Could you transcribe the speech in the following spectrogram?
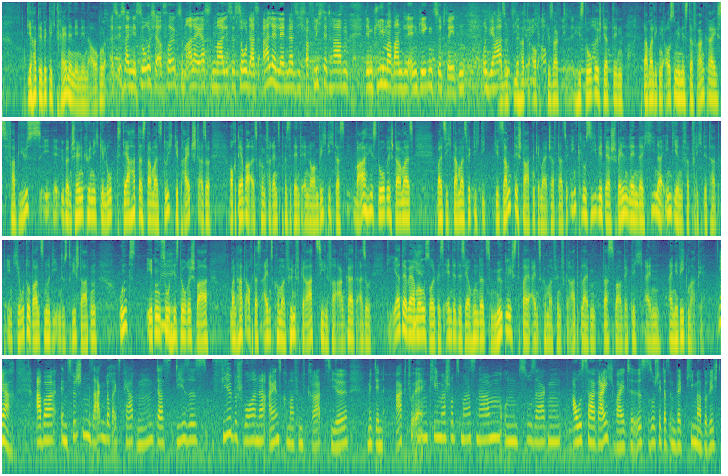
die hatte wirklich Tränen in den Augen. Es ist ein historischer Erfolg. Zum allerersten Mal ist es so, dass alle Länder sich verpflichtet haben, dem Klimawandel entgegenzutreten. Und wir haben also die hat auch gesagt, historisch, die hat den damaligen Außenminister Frankreichs Fabius über den Schellenkönig gelobt. Der hat das damals durchgepeitscht. Also auch der war als Konferenzpräsident enorm wichtig. Das war historisch damals, weil sich damals wirklich die gesamte Staatengemeinschaft, also inklusive der Schwellenländer China, Indien verpflichtet hat. In Kyoto waren es nur die Industriestaaten. Und ebenso mhm. historisch war, man hat auch das 1,5 Grad Ziel verankert. Also die Erderwärmung ja. soll bis Ende des Jahrhunderts möglichst bei 1,5 Grad bleiben. Das war wirklich ein, eine Wegmarke. Ja, aber inzwischen sagen doch Experten, dass dieses vielbeschworene 1,5 Grad Ziel mit den aktuellen Klimaschutzmaßnahmen und Zusagen außer Reichweite ist. So steht das im Weltklimabericht.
